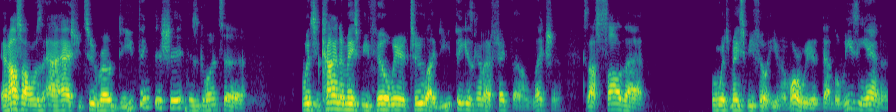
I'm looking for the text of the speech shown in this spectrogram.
And also, I was I asked you too, bro. Do you think this shit is going to, which kind of makes me feel weird too. Like, do you think it's to affect the election? Because I saw that, which makes me feel even more weird. That Louisiana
